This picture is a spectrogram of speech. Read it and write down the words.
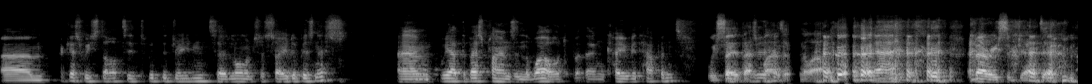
Um, I guess we started with the dream to launch a soda business. Um, we had the best plans in the world, but then COVID happened. We say the best plans in the world. Very subjective.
